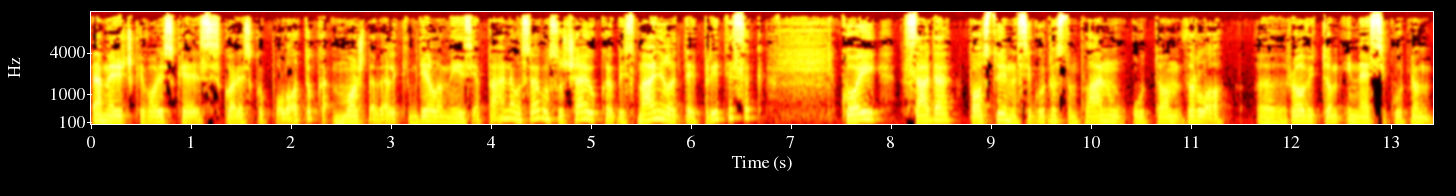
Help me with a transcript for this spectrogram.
američke vojske s Korejskog polotoka, možda velikim dijelom i iz Japana, u svakom slučaju koja bi smanjila taj pritisak koji sada postoji na sigurnosnom planu u tom vrlo e, rovitom i nesigurnom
